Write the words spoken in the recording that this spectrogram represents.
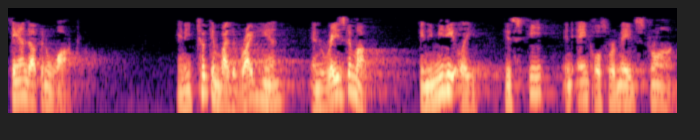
stand up and walk. And he took him by the right hand and raised him up. And immediately his feet and ankles were made strong.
